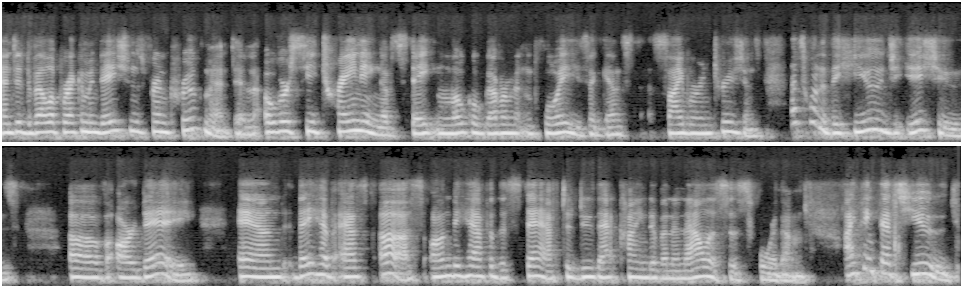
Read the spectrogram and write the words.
and to develop recommendations for improvement and oversee training of state and local government employees against cyber intrusions. That's one of the huge issues of our day. And they have asked us on behalf of the staff to do that kind of an analysis for them. I think that's huge.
